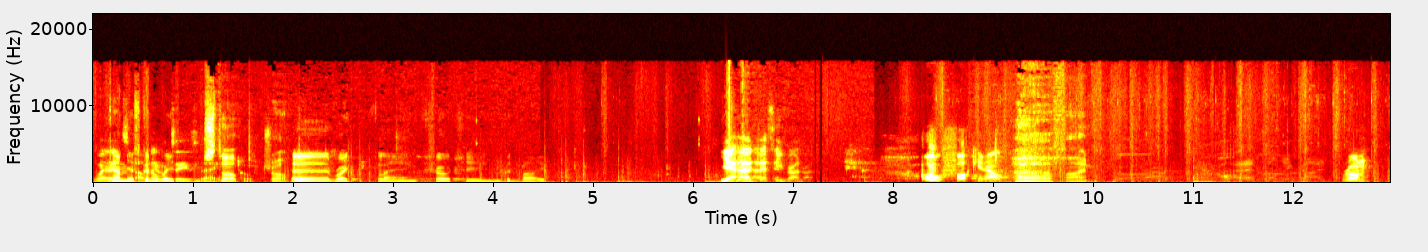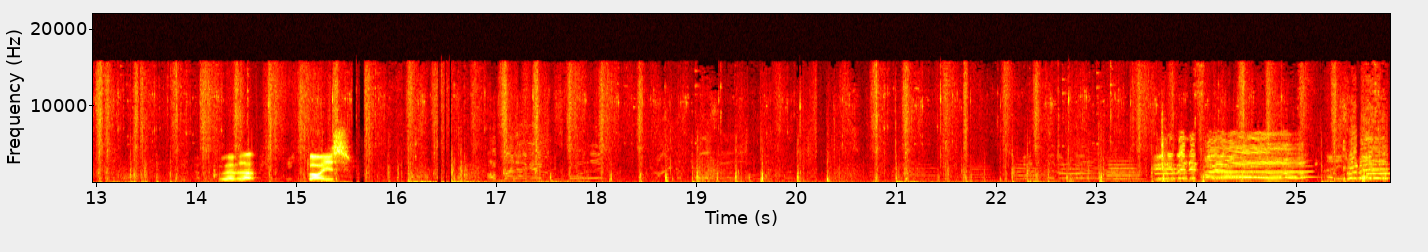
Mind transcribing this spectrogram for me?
Where Yeah, I'm is- just gonna LT wait. Stop. Drop. Uh, right flank, shorting, goodbye. Yeah, uh, Jesse, run. Oh fucking hell! Ah, fine. Run. Whoever that boy is. Independent fire! Straight ahead.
